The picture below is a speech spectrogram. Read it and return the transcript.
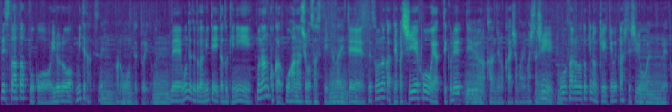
でスタートアップをこういろいろ見てたんですね、うん。あの Wantedly とか。で、うん。でウォンテッドとか見ていた時に、まあ、何個かお話をさせていただいて、でその中ってやっぱり CFO をやってくれっていうような感じの会社もありましたし、うん。コンサルの時の経験を生かして CFO をやってくれと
